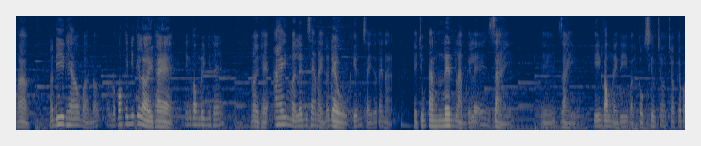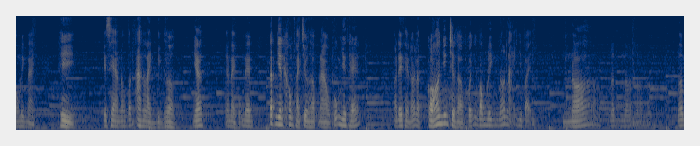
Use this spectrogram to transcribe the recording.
và nó đi theo và nó, nó có cái, những cái lời thề những cái vong linh như thế. Lời thề ai mà lên cái xe này nó đều khiến xảy ra tai nạn. Thì chúng ta nên làm cái lễ giải giải cái vong này đi và cầu siêu cho cho cái vong linh này. Thì cái xe nó vẫn an lành bình thường nhé cái này cũng nên. Tất nhiên không phải trường hợp nào cũng như thế. Ở đây thầy nói là có những trường hợp có những vong linh nó lại như vậy. Nó nó, nó, nó, nó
